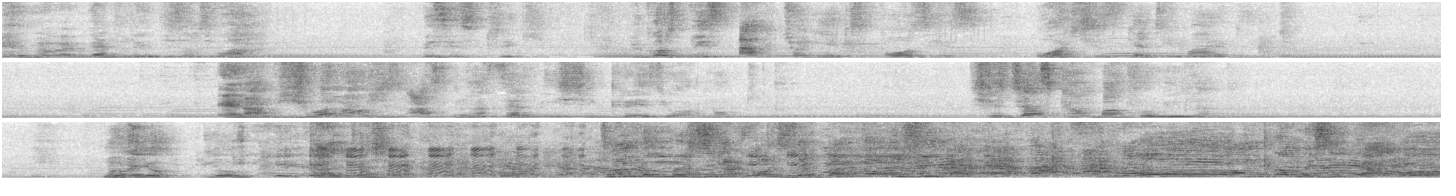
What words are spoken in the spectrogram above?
I remember I began telling Jesus, wow, this is tricky. Because this actually exposes what she's getting married into. And I'm sure now she's asking herself, is she crazy or not? She's just come back from England. No, no, your, your culture. Tando umeshika concept. Amka umeshika. Oh, amka umeshika. Oh,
